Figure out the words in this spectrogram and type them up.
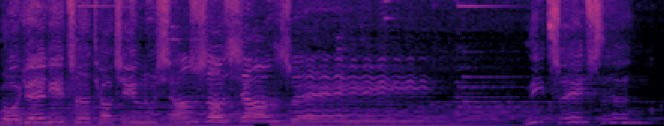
我愿意这条情路相守相随，你最珍贵。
